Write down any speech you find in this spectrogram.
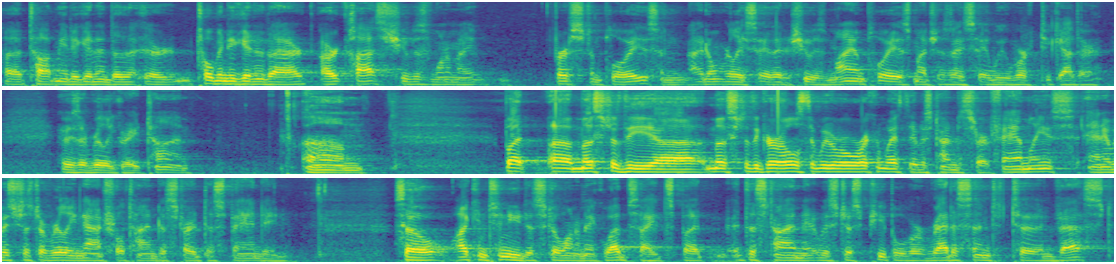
uh taught me to get into, the, or told me to get into the art, art class. She was one of my first employees, and I don't really say that she was my employee as much as I say we worked together. It was a really great time. Um, but uh, most of the uh, most of the girls that we were working with, it was time to start families, and it was just a really natural time to start disbanding. So I continued to still want to make websites, but at this time it was just people were reticent to invest,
